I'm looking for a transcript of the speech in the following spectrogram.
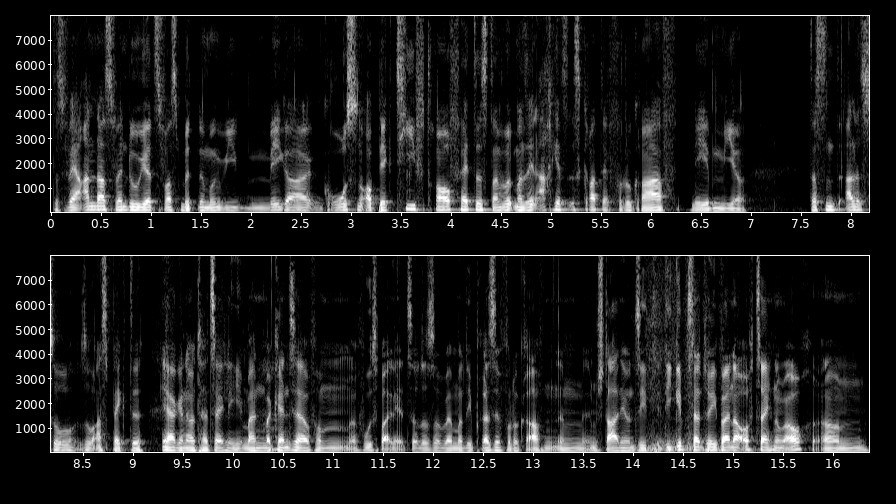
Das wäre anders, wenn du jetzt was mit einem irgendwie mega großen Objektiv drauf hättest, dann würde man sehen, ach, jetzt ist gerade der Fotograf neben mir. Das sind alles so, so Aspekte. Ja, genau, tatsächlich. Ich meine, man kennt es ja vom Fußball jetzt oder so, wenn man die Pressefotografen im, im Stadion sieht. Die gibt es natürlich bei einer Aufzeichnung auch. Ähm,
